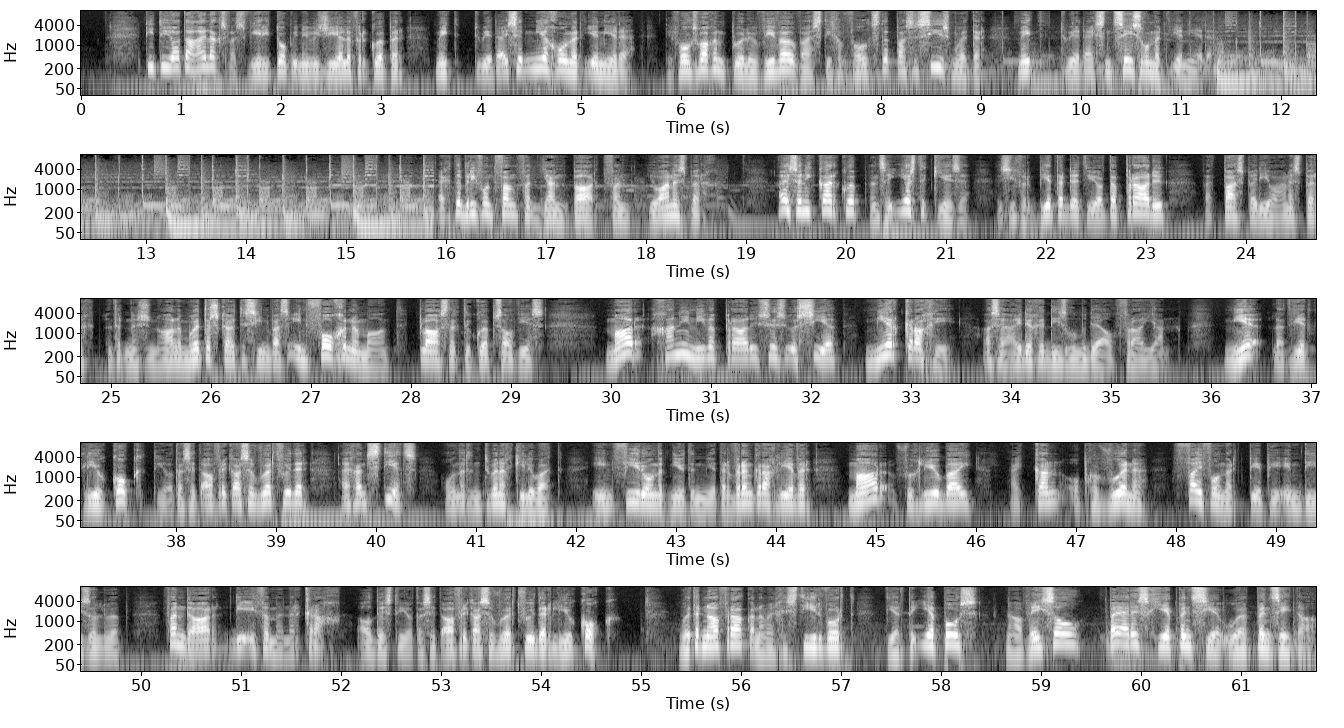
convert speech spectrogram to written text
Die Toyota Hilux was weer die top individuele verkoper met 2900 eenhede. Die Volkswagen Polo Vivo was die gewildste passasiersmotor met 2600 eenhede. Ek het 'n brief ontvang van Jan Baard van Johannesburg. Hy is aan die kar koop en sy eerste keuse is die verbeterde Toyota Prado wat pas by die Johannesburg Internasionale Motorskou te sien was en volgende maand plaaslik te koop sal wees. Maar gaan die nuwe Prado soos oor see meer krag hê as sy huidige dieselmodel, vra Jan. Nee, laat weet Leo Kok, Toyota Suid-Afrika se woordvoerder, hy gaan steeds 120 kW en 400 Nm wrinkrag lewer, maar voeg Leo by, hy kan op gewone 500 ppm diesel loop, vandaar die effe minder krag. Aldus Toyota Suid-Afrika se woordvoerder Leo Kok. Motornavraag kan aan my gestuur word deur te e-pos na wissel@rsg.co.za.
